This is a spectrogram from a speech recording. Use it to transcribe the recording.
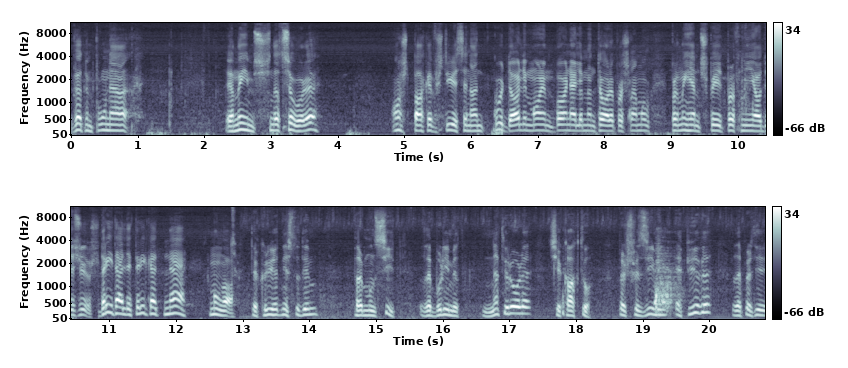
vetëm puna e ndihmës shëndetësore është pak e vështirë se na kur dalim marrim barna elementare për shembull për ndihmë të shpejtë për fëmija dhe gjysh. Drita elektrike na mungon. Të kryhet një studim për mundësitë dhe burimet natyrore që ka këtu, për shfrytëzimin e pyjeve dhe për të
